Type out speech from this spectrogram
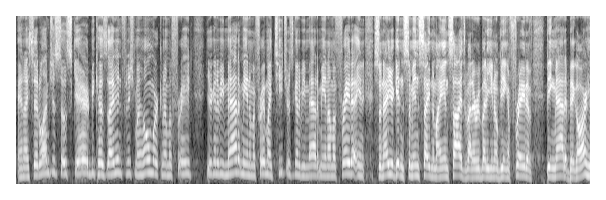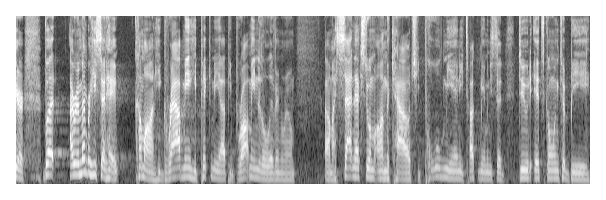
and I said, Well, I'm just so scared because I didn't finish my homework and I'm afraid you're going to be mad at me and I'm afraid my teacher's going to be mad at me and I'm afraid. And so now you're getting some insight into my insides about everybody, you know, being afraid of being mad at Big R here. But I remember he said, Hey, come on. He grabbed me, he picked me up, he brought me into the living room. Um, I sat next to him on the couch. He pulled me in, he tucked me in, and he said, Dude, it's going to be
